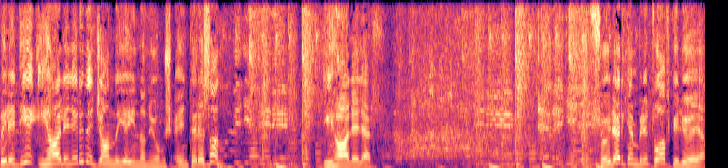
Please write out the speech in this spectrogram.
belediye ihaleleri de canlı yayınlanıyormuş. Enteresan. İhaleler. Söylerken bile tuhaf geliyor ya.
